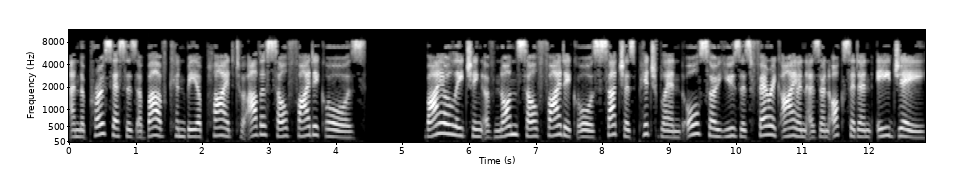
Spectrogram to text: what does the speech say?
and the processes above can be applied to other sulfidic ores. Bioleaching of non-sulfidic ores such as pitchblende also uses ferric iron as an oxidant e.g.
